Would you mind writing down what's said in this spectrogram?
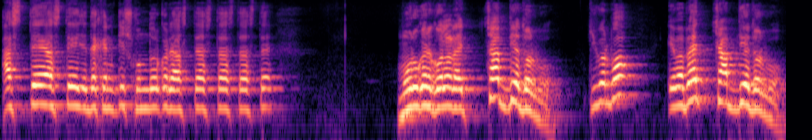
আস্তে আস্তে যে দেখেন কি সুন্দর করে আস্তে আস্তে আস্তে আস্তে মুরুগের গলাটায় চাপ দিয়ে ধরবো। কি করব? এভাবে চাপ দিয়ে ধরবো।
